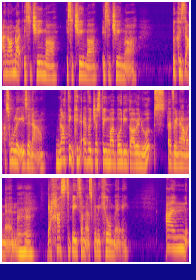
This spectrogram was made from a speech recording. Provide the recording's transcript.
and I'm like, it's a tumour, it's a tumour, it's a tumour. Because that's all it is now. Nothing can ever just be my body going, whoops, every now and then. Mm-hmm. It has to be something that's going to kill me. And,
